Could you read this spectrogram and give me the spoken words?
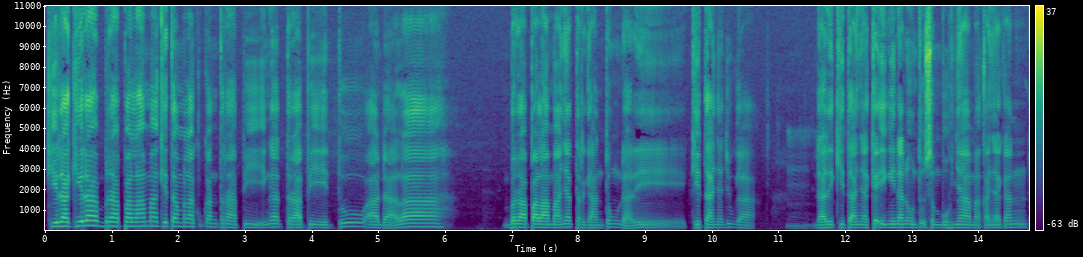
kira-kira berapa lama kita melakukan terapi ingat terapi itu adalah berapa lamanya tergantung dari kitanya juga. Dari kitanya keinginan untuk sembuhnya. Makanya kan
